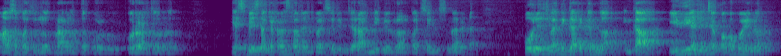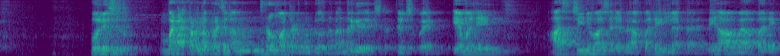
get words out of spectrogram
ఆసుపత్రిలో ప్రాణంతో పో- పోరాడుతూ ఉన్నారు. ఎస్పీ సంఘటన స్థలాన్ని పరిశీలించారు. అన్ని వివరాలు పరిశీలిస్తున్నారట. పోలీసులు అధికారికంగా ఇంకా ఇది అని చెప్పకపోయినా పోలీసులు బట్ అక్కడ ఉన్న ప్రజలందరూ మాట్లాడుకుంటూ ఉన్నారు. అందరికీ తెలుసు తెలిసిపోయింది. ఏమని? ఆ శ్రీనివాస్ అనే వ్యాపారి ఇల్లట అది. ఆ వ్యాపారి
